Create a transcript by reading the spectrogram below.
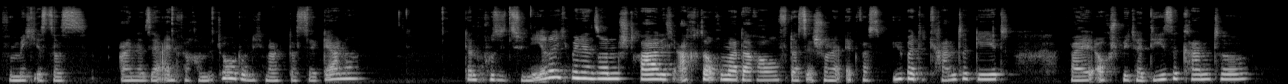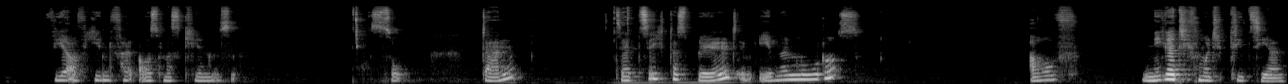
Für mich ist das eine sehr einfache Methode und ich mag das sehr gerne. Dann positioniere ich mir den Sonnenstrahl. Ich achte auch immer darauf, dass er schon etwas über die Kante geht, weil auch später diese Kante wir auf jeden Fall ausmaskieren müssen. So, dann setze ich das Bild im Ebenenmodus auf negativ multiplizieren.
